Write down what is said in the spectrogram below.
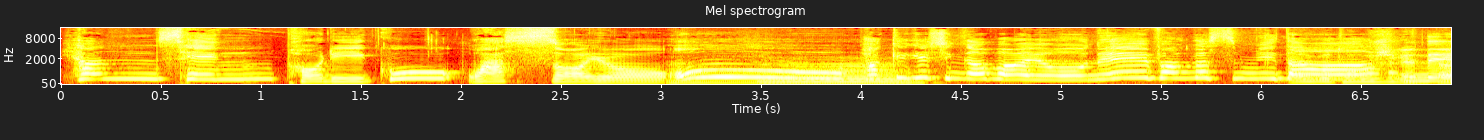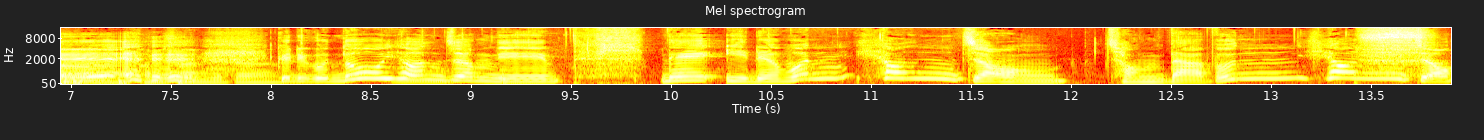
현생 버리고 왔어요. 오 밖에 계신가 봐요. 네 반갑습니다. 아이고, 더우시겠다. 네. 감사합니다. 그리고 노현정님 내 이름은 현정 정답은 현정.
